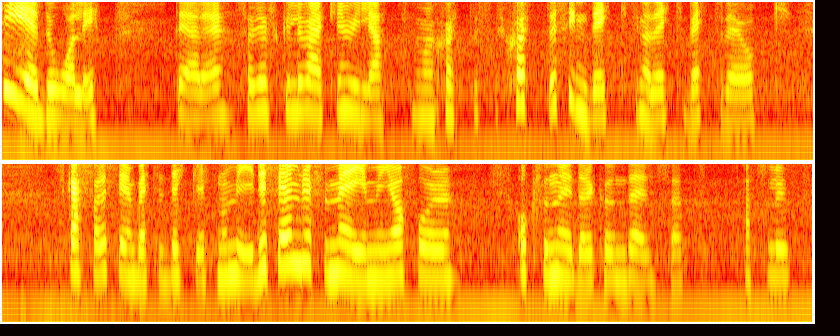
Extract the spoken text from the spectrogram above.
Det är dåligt det är det. Så jag skulle verkligen vilja att man skötte, skötte sin däck, sina däck bättre och skaffade sig en bättre däckekonomi. Det är sämre för mig men jag får också nöjdare kunder så att absolut.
